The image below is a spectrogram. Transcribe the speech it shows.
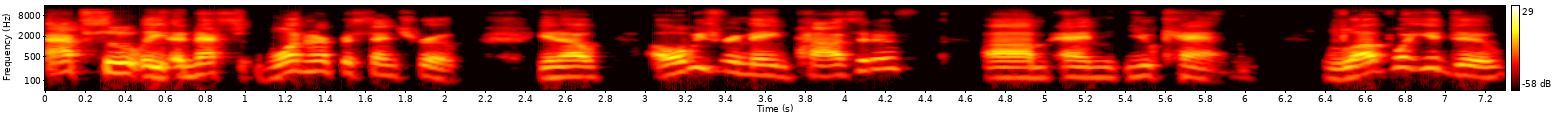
Absolutely. And that's 100% true. You know, always remain positive, um, and you can. Love what you do,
